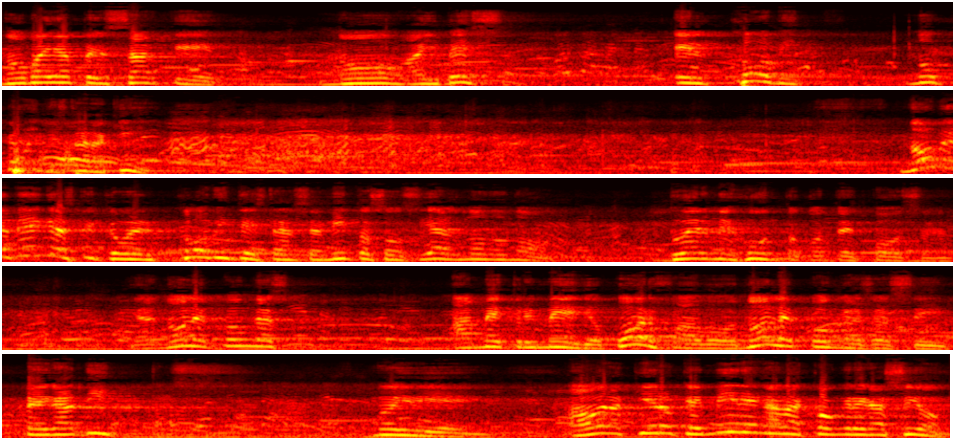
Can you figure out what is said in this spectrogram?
No vaya a pensar que no hay beso. El COVID no puede estar aquí. Que con el COVID distanciamiento social, no, no, no. Duerme junto con tu esposa. Ya no le pongas a metro y medio, por favor, no le pongas así, pegaditos. Muy bien. Ahora quiero que miren a la congregación.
